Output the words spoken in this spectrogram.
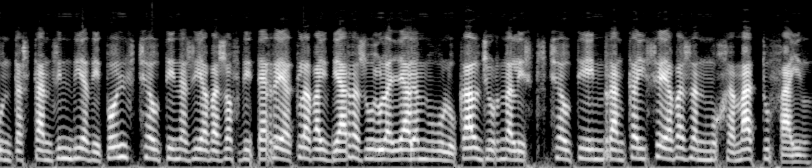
contestants Índia dipolls xautines i abas of di terre a clavall diarres ulallà local jornalists xauti imran i seabas en Muhammad Tufail.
